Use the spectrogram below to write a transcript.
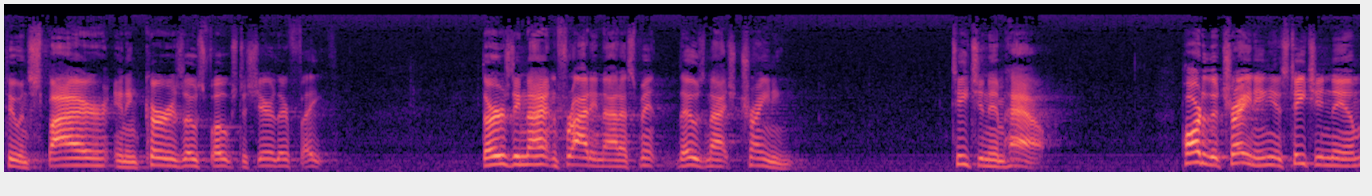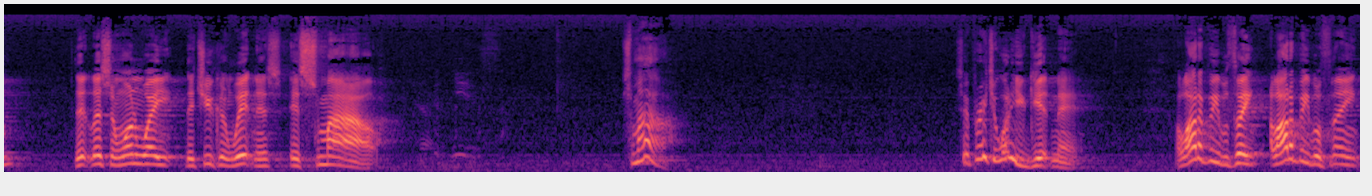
to inspire and encourage those folks to share their faith. Thursday night and Friday night, I spent those nights training, teaching them how. Part of the training is teaching them that, listen, one way that you can witness is smile. Smile. Say, preacher, what are you getting at? A lot of people think, a lot of people think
